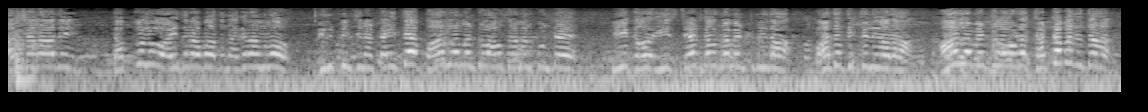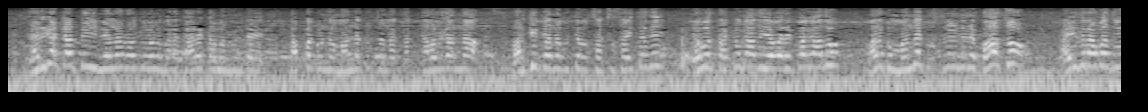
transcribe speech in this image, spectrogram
లక్షలాది డబ్బులు హైదరాబాద్ నగరంలో వినిపించినట్టయితే పార్లమెంటులో అవసరం అనుకుంటే ఈ ఈ స్టేట్ గవర్నమెంట్ మీద బాధ్యత ఇచ్చింది కదా. పార్లమెంట్లో కూడా చట్టబద్ధత జరిగేటట్టు ఈ నెల రోజులలో మన కార్యక్రమాలు ఉంటే తప్పకుండా మందకున్న కలలు కన్నా వర్గీకరణ ఉద్యమం సక్సెస్ అవుతుంది. ఎవరు తక్కువ కాదు ఎవరు ఎక్కువ కాదు. మనకు మందకృష్ణ బాసు. హైదరాబాద్లో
